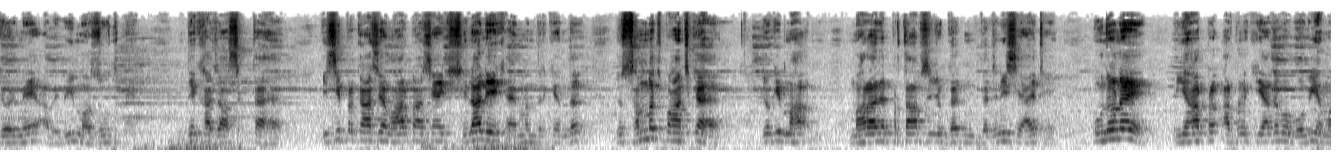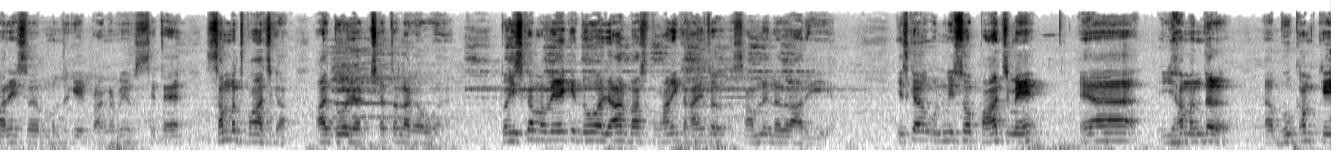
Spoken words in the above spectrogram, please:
जो में अभी भी मौजूद हैं। देखा जा सकता है। इसी प्रकार से हमारे पास यहाँ एक शिलालेख है मंदिर के अंदर, जो संबत पाँच का है, जो कि महा, महाराजा प्रताप से जो गजनी से आए थे। उन्होंने यहाँ पर अर्पण किया था, वो वो भी हमारे इस मंदिर के प्रांगण में स्थित है सम्मत पाँच का। आज दो हज़ार छिहत्तर लगा हुआ है। तो इसका मतलब है कि 2000 वर्ष पुरानी कहानी तो सामने नज़र आ रही है। इसका 1905 में यह मंदिर भूकंप के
